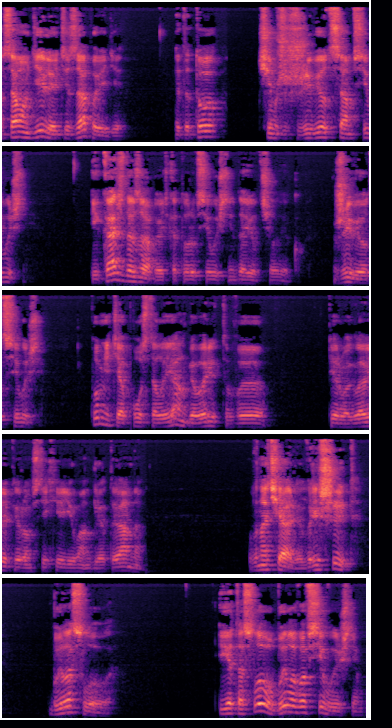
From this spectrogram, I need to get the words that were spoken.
На самом деле эти заповеди – это то, чем живет сам Всевышний. И каждая заповедь, которую Всевышний дает человеку, живет Всевышним. Помните, апостол Иоанн говорит в первой главе, первом стихе Евангелия от Иоанна, в начале, в решит, было Слово. И это Слово было во Всевышнем.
